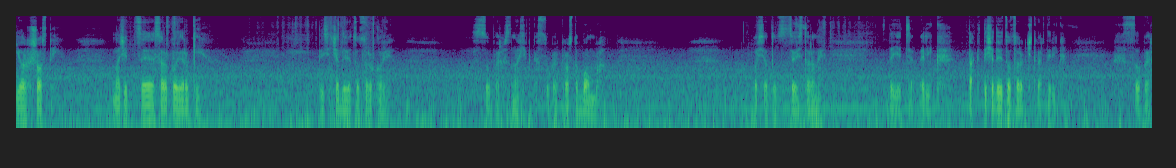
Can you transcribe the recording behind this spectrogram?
Георг шостий. Значить, це 40-ві роки. 1940 Супер, знахідка, супер, просто бомба. Ось тут з цієї сторони. Здається, рік. Так, 1944 рік. Супер.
